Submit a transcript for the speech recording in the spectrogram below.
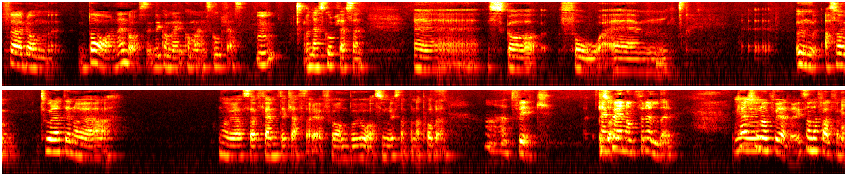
för de barnen då, så det kommer komma en skolklass. Mm. Och den här skolklassen eh, ska få... ehm, un, alltså, tror du att det är några, några så här femteklassare från Borås som lyssnar på den här podden? Ja, jag tvek. Kanske Så- är någon förälder. Kanske Mm. någon förälder, i sådana fall får ni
